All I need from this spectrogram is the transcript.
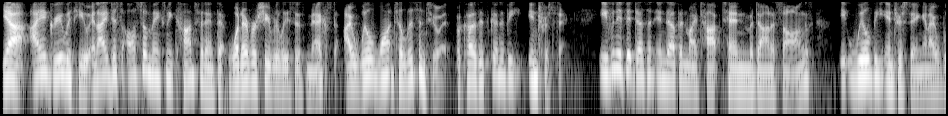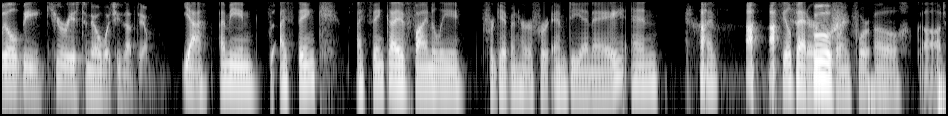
Yeah, I agree with you. And I just also makes me confident that whatever she releases next, I will want to listen to it because it's going to be interesting. Even if it doesn't end up in my top 10 Madonna songs, it will be interesting and I will be curious to know what she's up to. Yeah, I mean, I think I think I've finally forgiven her for MDNA, and I, I feel better going for. Oh God,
